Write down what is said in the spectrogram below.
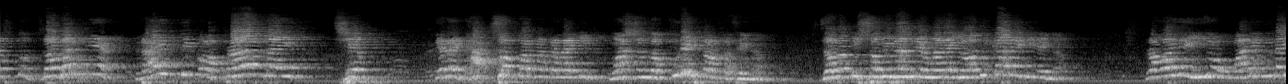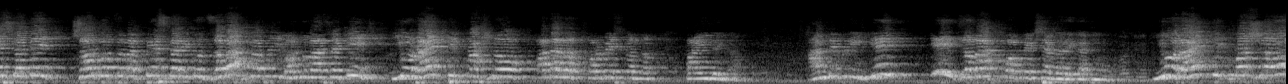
जस्तो जघन्य राजनीतिक अपराधलाई छेप त्यसलाई ढाकछोप गर्नका लागि उहाँसँग तर्क छैन जबकि संविधानले उहाँलाई यो अधिकारै दिँदैन र अहिले हिजो उहाँले उन्नाइस गते सर्वोच्चमा पेश गरेको जवाफमा पनि भन्नुभएको छ कि यो राजनीतिक प्रश्न हो अदालत प्रवेश गर्न पाइँदैन। हामीले पनि यही यही जवाफको अपेक्षा गरेका थियौँ। यो राजनीतिक प्रश्न हो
